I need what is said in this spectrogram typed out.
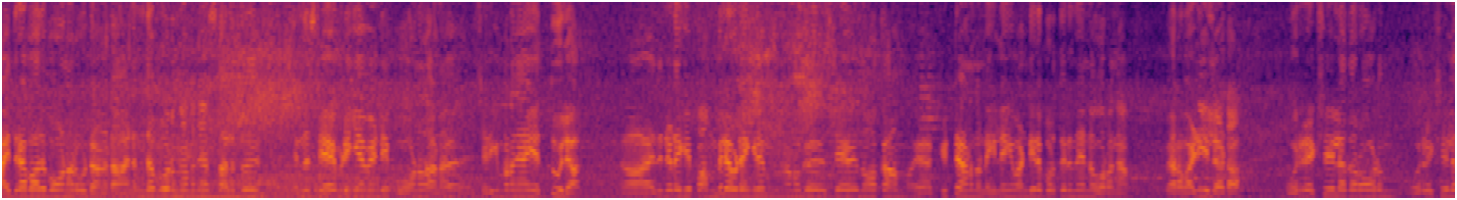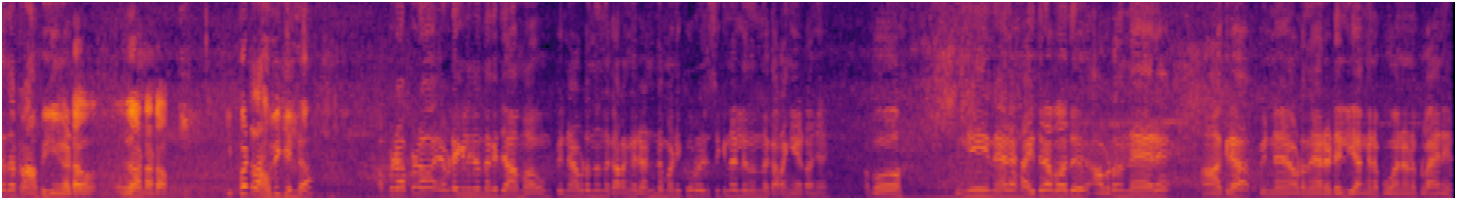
ഹൈദരാബാദ് പോണ റൂട്ടാണ് കേട്ടോ അനന്തപൂർ എന്ന് പറഞ്ഞ സ്ഥലത്ത് ഇന്ന് സ്റ്റേ പിടിക്കാൻ വേണ്ടി പോണതാണ്. ശരിക്കും പറഞ്ഞാൽ എത്തൂല. ഇതിന്റെ ഇടയ്ക്ക് പമ്പിൽ എവിടെയെങ്കിലും നമുക്ക് സ്റ്റേ നോക്കാം. കിട്ടുകയാണെന്നുണ്ടെങ്കിൽ ഇല്ലെങ്കിൽ വണ്ടിയുടെ പുറത്തിരുന്ന് തന്നെ ഉറങ്ങാം. വേറെ വഴിയില്ല കേട്ടോ. ഒരു രക്ഷയില്ലാത്ത റോഡും ഒരു രക്ഷയില്ലാത്ത ട്രാഫിക്കും കേട്ടോ. ഇതാണ് കേട്ടോ. ഇപ്പോൾ ട്രാഫിക് ഇല്ല. അപ്പോഴപ്പോഴോ എവിടെയെങ്കിലും ചെന്നൊക്കെ ജാം ആവും. പിന്നെ അവിടെ നിന്ന് കറങ്ങും. രണ്ട് മണിക്കൂർ ഒരു സിഗ്നലിൽ നിന്ന് കറങ്ങി കേട്ടോ ഞാൻ. അപ്പോൾ ഇനി നേരെ ഹൈദരാബാദ് അവിടെ നേരെ ആഗ്ര പിന്നെ അവിടെ നേരെ ഡൽഹി. അങ്ങനെ പോകാനാണ് പ്ലാന്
